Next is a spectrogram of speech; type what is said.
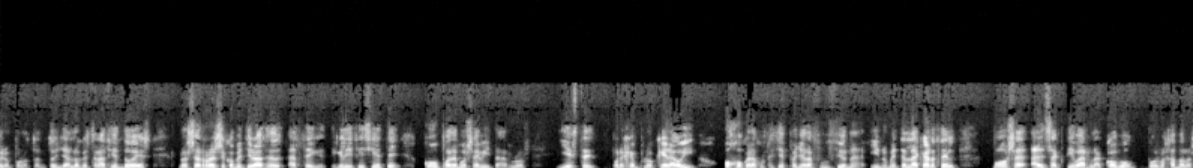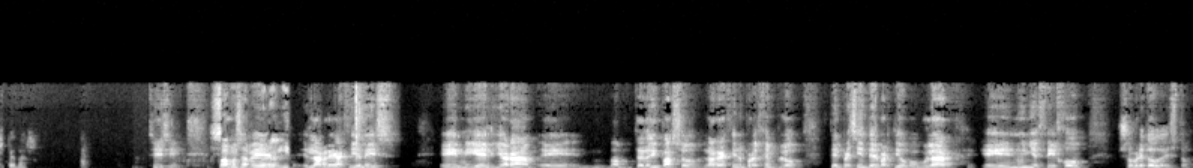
pero por lo tanto ya lo que están haciendo es los errores que cometieron hace, hace el 17, ¿cómo podemos evitarlos? Y este, por ejemplo, que era hoy, ojo que la justicia española funciona y nos mete en la cárcel, vamos a, desactivarla. ¿Cómo? Pues bajando las penas. Sí, sí. Vamos a ver las reacciones, eh, Miguel, y ahora eh, te doy paso. Las reacciones, por ejemplo, del presidente del Partido Popular, eh, Núñez Feijóo, sobre todo esto.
